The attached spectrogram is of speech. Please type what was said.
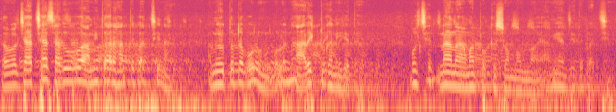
তো বলছে আচ্ছা সাধু আমি তো আর হাঁটতে পারছি না। আপনি উত্তরটা বলুন বললেন না, আরেকটুখানি যেতে হবে। বলছে, না না, আমার পক্ষে সম্ভব নয়, আমি আর যেতে পারছি না।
